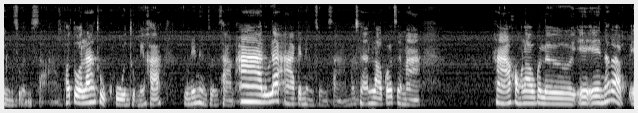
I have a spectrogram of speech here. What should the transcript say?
1ส่วน3เพราะตัวล่างถูกคูณถูกไหมคะคูณด้วย1ส่วน3 r รู้แล้ว r เป็น1ส่วน3เพราะฉะนั้นเราก็จะมาหาของเรากันเลย an เท่ากับ a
